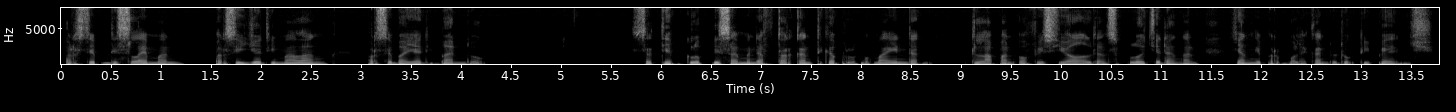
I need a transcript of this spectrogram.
Persib di Sleman, Persija di Malang, Persebaya di Bandung. Setiap klub bisa mendaftarkan 30 pemain dan 8 ofisial dan 10 cadangan yang diperbolehkan duduk di bench.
